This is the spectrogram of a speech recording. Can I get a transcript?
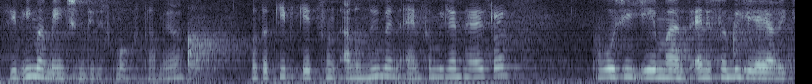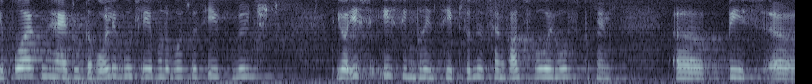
Es sind immer Menschen, die das gemacht haben. Ja? Und da geht es von anonymen Einfamilienhäusl, wo sich jemand eine familiäre Geborgenheit unter Hollywood-Leben oder was weiß ich wünscht, ja, ist, ist im Prinzip so. Das sind ganz hohe Hoffnungen. Äh, bis, äh,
